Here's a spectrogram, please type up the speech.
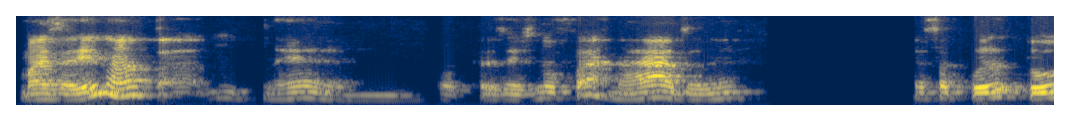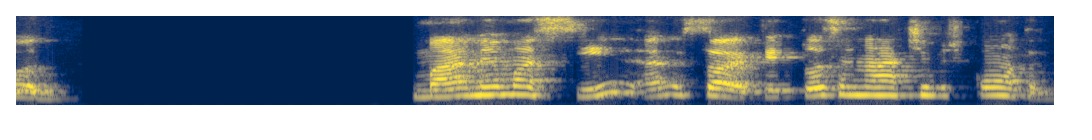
Mas aí não, tá, né? O presidente não faz nada, né? Essa coisa toda. Mas mesmo assim, olha só, tem todas as narrativas contra.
